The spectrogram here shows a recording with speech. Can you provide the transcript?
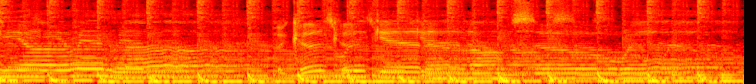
we are in love because we get along so well.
